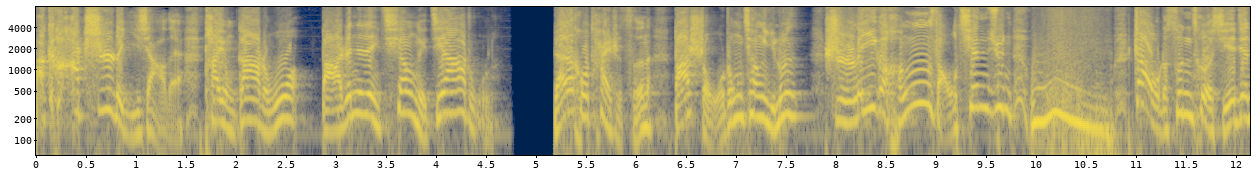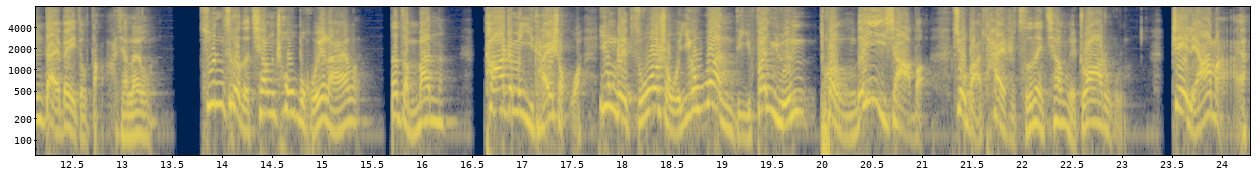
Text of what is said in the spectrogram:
啊！咔哧的一下子呀，他用嘎吱窝把人家那枪给夹住了。然后太史慈呢，把手中枪一抡，使了一个横扫千军，呜，照着孙策斜肩带背就打下来了。孙策的枪抽不回来了，那怎么办呢？他这么一抬手啊，用这左手一个万底翻云，砰的一下子就把太史慈那枪给抓住了。这俩马呀，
